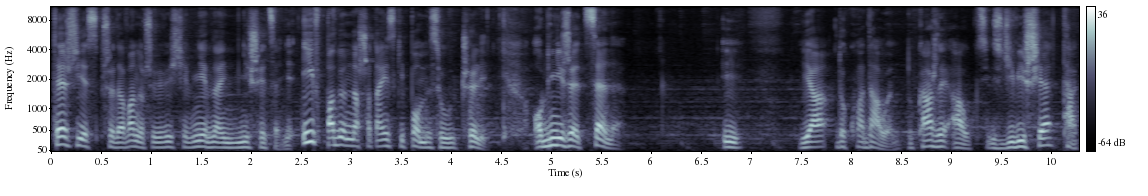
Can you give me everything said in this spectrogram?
też jest sprzedawany oczywiście nie w najniższej cenie. I wpadłem na szatański pomysł, czyli obniżę cenę i ja dokładałem do każdej aukcji. Zdziwisz się? Tak.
